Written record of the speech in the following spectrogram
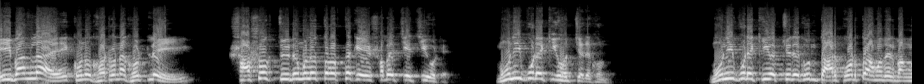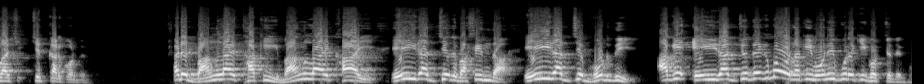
এই বাংলায় কোনো ঘটনা ঘটলেই শাসক তৃণমূলের তরফ থেকে সবাই চেঁচিয়ে ওঠে। মণিপুরে কি হচ্ছে দেখুন। মণিপুরে কি হচ্ছে দেখুন, তারপর তো আমাদের বাংলায় চিৎকার করবেন। আরে বাংলায় থাকি, বাংলায় খাই, এই রাজ্যের বাসিন্দা, এই রাজ্যে ভোট দিই, আগে এই রাজ্য দেখব নাকি মণিপুরে কি ঘটছে দেখব?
